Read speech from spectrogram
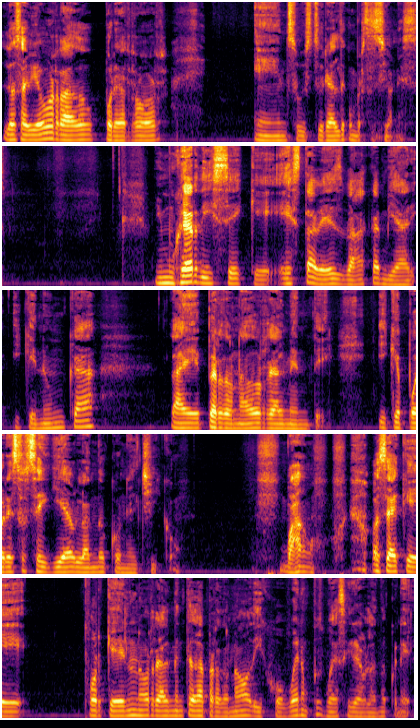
los había borrado por error en su historial de conversaciones. Mi mujer dice que esta vez va a cambiar y que nunca la he perdonado realmente y que por eso seguía hablando con el chico. Wow. O sea que porque él no realmente la perdonó, dijo, bueno, pues voy a seguir hablando con él.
